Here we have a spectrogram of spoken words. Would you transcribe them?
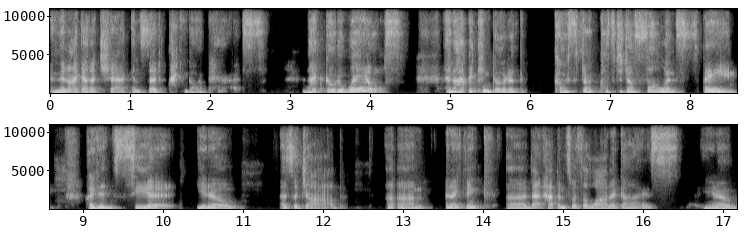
And then I got a check and said, I can go to Paris and I can go to Wales and I can go to the Costa, Costa del Sol in Spain. I didn't see it, you know, as a job. Um, and I think uh, that happens with a lot of guys you know,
